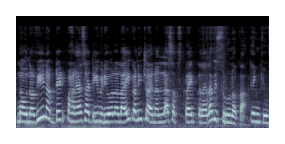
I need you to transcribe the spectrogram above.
नवनवीन अपडेट पाहण्यासाठी व्हिडिओला लाईक आणि चॅनलला सबस्क्राईब करायला विसरू नका. थँक्यू.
